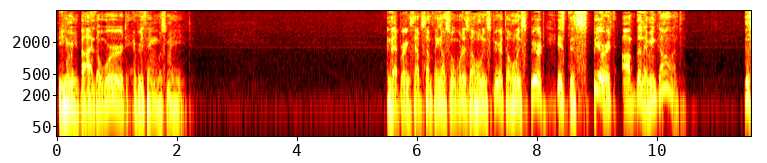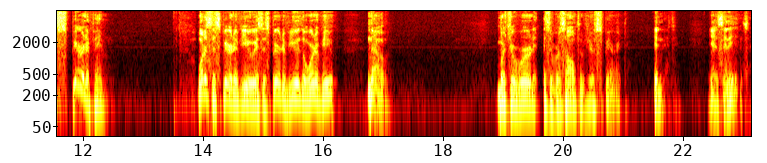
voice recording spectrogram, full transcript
Do you hear me? By the word, everything was made. And that brings up something else. So what is the Holy Spirit? The Holy Spirit is the Spirit of the living God. The Spirit of Him. What is the Spirit of you? Is the Spirit of you the Word of you? No. But your Word is a result of your Spirit, isn't it? Yes, it is.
